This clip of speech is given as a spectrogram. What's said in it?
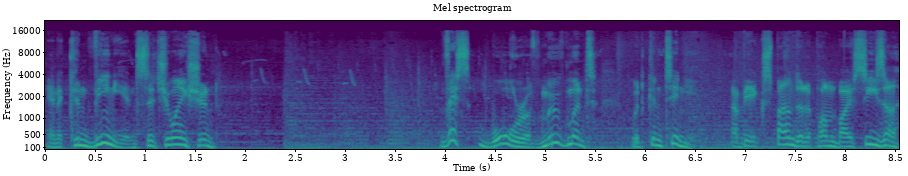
in a convenient situation. This war of movement would continue and be expanded upon by Caesar,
